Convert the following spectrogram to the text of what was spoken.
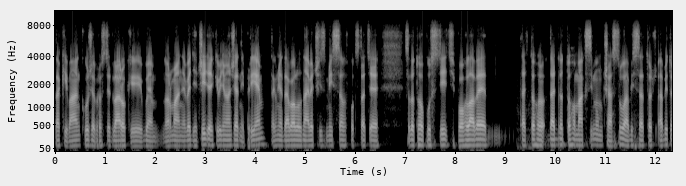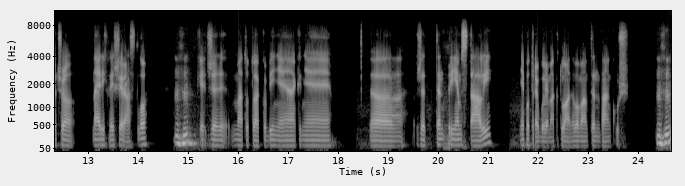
taký vánku, že proste dva roky budem normálne vedieť žiť, aj keď nemám žiadny príjem, tak mne dávalo najväčší zmysel v podstate sa do toho pustiť po hlave, dať, toho, dať do toho maximum času, aby, sa to, aby to čo najrychlejšie rastlo, mm-hmm. keďže má toto akoby nejak ne, uh, že ten príjem stály nepotrebujem aktuálne, lebo mám ten vankuš. Mm-hmm.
